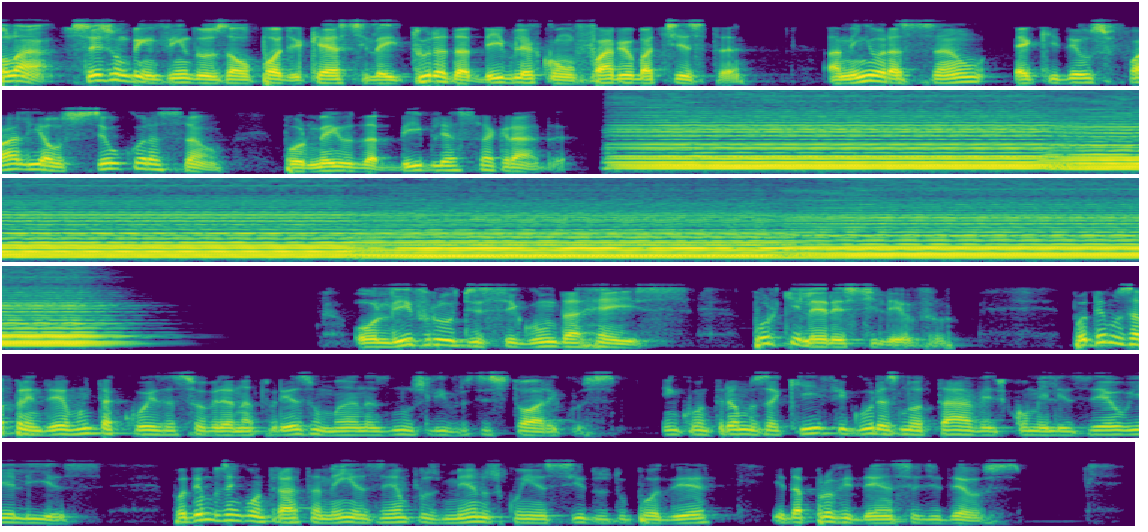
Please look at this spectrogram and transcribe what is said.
Olá, sejam bem-vindos ao podcast Leitura da Bíblia com Fábio Batista. A minha oração é que Deus fale ao seu coração por meio da Bíblia Sagrada. O livro de Segunda Reis. Por que ler este livro? Podemos aprender muita coisa sobre a natureza humana nos livros históricos. Encontramos aqui figuras notáveis como Eliseu e Elias. Podemos encontrar também exemplos menos conhecidos do poder e da providência de Deus.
